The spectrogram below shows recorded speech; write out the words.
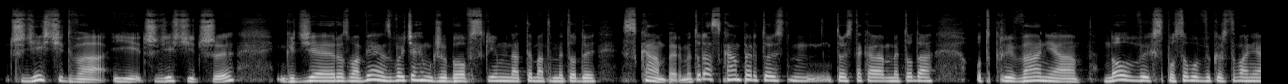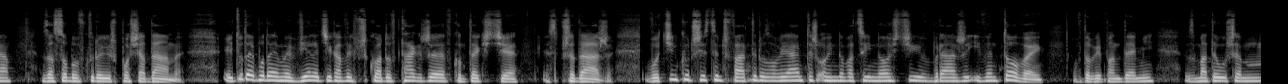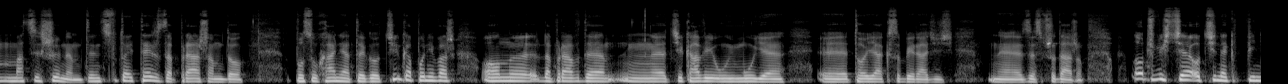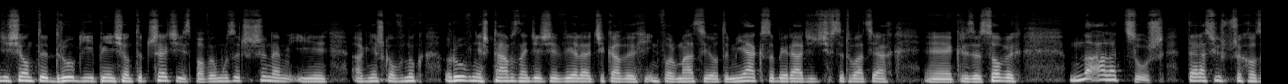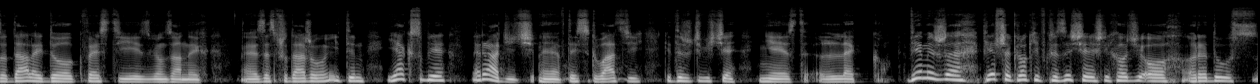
32 i 33, gdzie rozmawiałem z Wojciechem Grzybowskim na temat metody Scamper. Metoda Scamper to jest, to jest taka metoda odkrywania nowych sposobów wykorzystywania zasobów, które już posiadamy. I tutaj podajemy wiele ciekawych przykładów, także w kontekście sprzedaży. W odcinku 34 rozmawiałem też o innowacyjności w branży eventowej w dobie pandemii z Mateuszem Macyszynem, więc tutaj też zapraszam do posłuchania tego odcinka, ponieważ on naprawdę mm, ciekawie ujmuje e, to, jak sobie radzić e, ze sprzedażą. No, oczywiście odcinek 52 i 53 z Pawłem Muzyczczynem i Agnieszką Wnuk, również tam znajdziecie wiele ciekawych informacji o tym, jak sobie radzić w sytuacjach e, kryzysowych. No ale cóż, teraz już przechodzę dalej do kwestii związanych E, ze sprzedażą i tym, jak sobie radzić e, w tej sytuacji, kiedy rzeczywiście nie jest lekko. Wiemy, że pierwsze kroki w kryzysie, jeśli chodzi o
